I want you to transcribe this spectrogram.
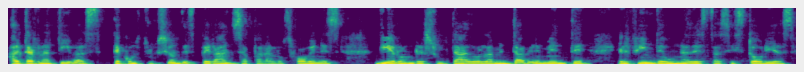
alternativas de construcción de esperanza para los jóvenes dieron resultado. Lamentablemente, el fin de una de estas historias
